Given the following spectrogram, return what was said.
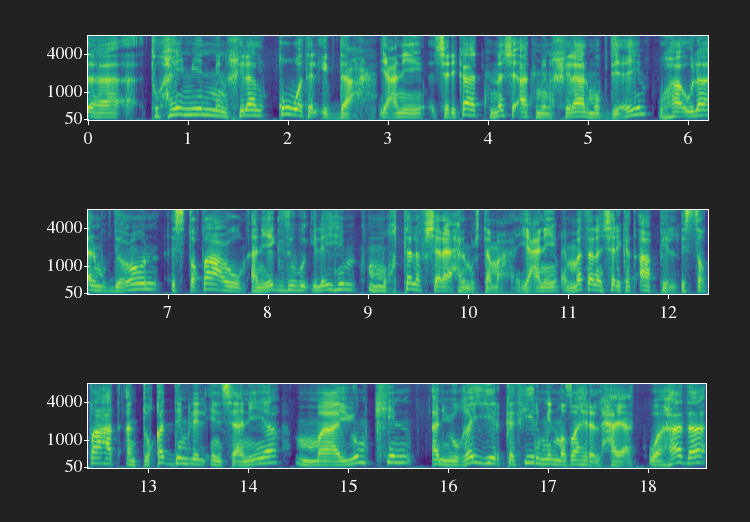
آه، تهيمن من خلال قوة الإبداع. يعني شركات نشأت من خلال مبدعين وهؤلاء المبدعون استطاعوا أن يجذبوا إليهم مختلف شرائح المجتمع. يعني مثلا شركة أبل استطاعت أن تقدم للإنسانية ما يمكن أن يغير كثير من مظاهر الحياة. وهذا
